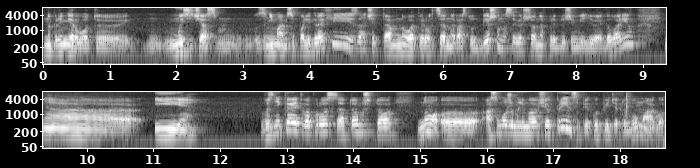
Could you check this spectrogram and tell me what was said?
Например, вот э, мы сейчас занимаемся полиграфией, значит, там, ну, во-первых, цены растут бешено совершенно, в предыдущем видео я говорил, э, и возникает вопрос о том, что ну, э, а сможем ли мы вообще в принципе купить эту бумагу?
